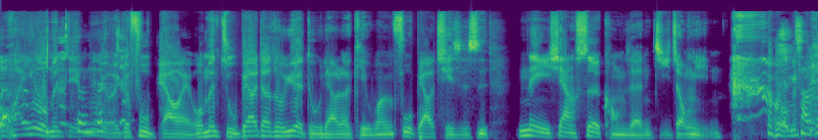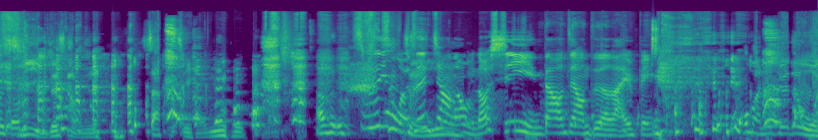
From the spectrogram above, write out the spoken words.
我怀疑我们节目有一个副标，哎，我们主标叫做“阅读聊了 Key”，我们副标其实是“内向社恐人集中营”。我们差不多吸引这种人 上节目，差不多是不是因为我是这样的，我们都吸引到这样子的来宾？我反正觉得我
